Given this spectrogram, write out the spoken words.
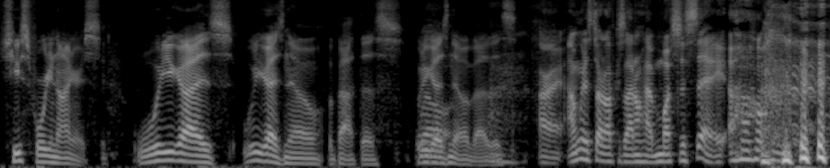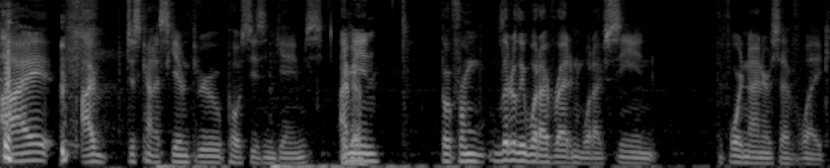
Chiefs 49ers. What do you guys What do you guys know about this? What do you guys know about this? All right, I'm gonna start off because I don't have much to say. Um, I I just kind of skimmed through postseason games. I mean, but from literally what I've read and what I've seen, the 49ers have like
